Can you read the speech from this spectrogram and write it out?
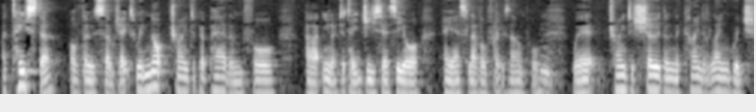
a taster of those subjects. We're not trying to prepare them for, uh, you know, to take GCSE or AS level, for example. Mm. We're trying to show them the kind of language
